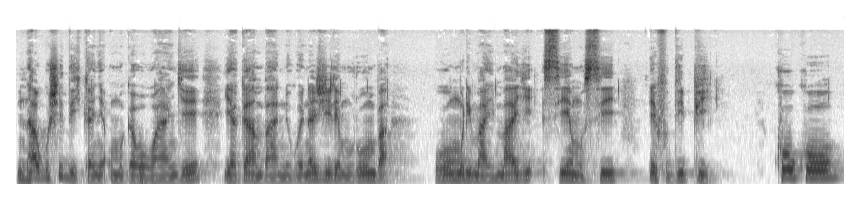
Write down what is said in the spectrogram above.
nta gushidikanya umugabo wanjye yagambaniwe na Jire Murumba wo muri Mayimayi CMC FDP kuko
